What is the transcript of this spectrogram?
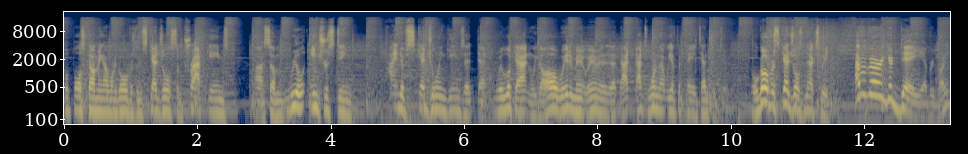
Football's coming. I want to go over some schedules, some trap games, uh, some real interesting kind of scheduling games that, that we look at and we go, oh, wait a minute, wait a minute. That, that, that's one that we have to pay attention to. We'll go over schedules next week. Have a very good day, everybody.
